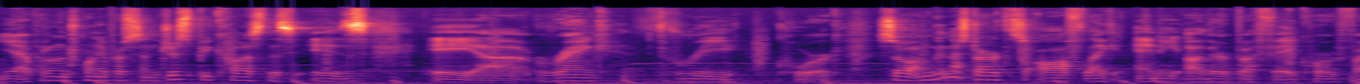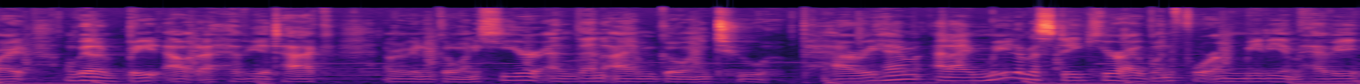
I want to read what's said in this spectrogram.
Yeah, I put on 20% just because this is a uh, rank 3 Korg. So I'm going to start this off like any other buffet Korg fight. I'm going to bait out a heavy attack and we're going to go in here and then I'm going to parry him and I made a mistake here. I went for a medium heavy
